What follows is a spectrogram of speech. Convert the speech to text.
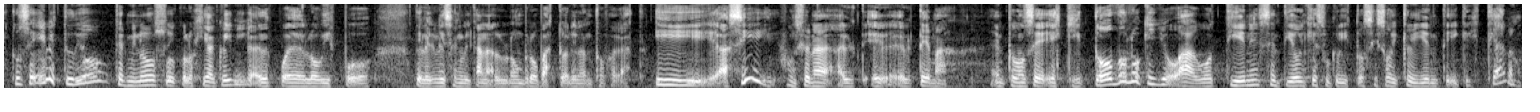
Entonces él estudió, terminó su ecología clínica y después el obispo de la iglesia anglicana lo nombró pastor en Antofagasta. Y así funciona el, el tema. Entonces es que todo lo que yo hago tiene sentido en Jesucristo si soy creyente y cristiano.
